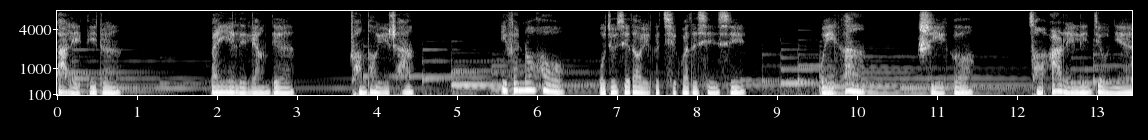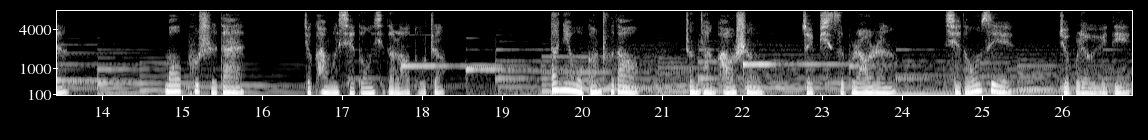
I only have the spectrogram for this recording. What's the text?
大理地震，半夜里两点，床头一颤，一分钟后，我就接到一个奇怪的信息，我一看，是一个。从二零零九年猫扑时代就看我写东西的老读者，当年我刚出道，争强好胜，嘴皮子不饶人，写东西绝不留余地，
